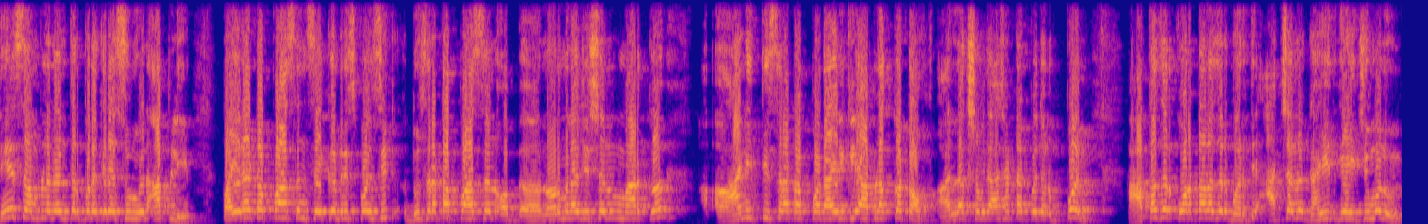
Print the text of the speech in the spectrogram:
ते संपल्यानंतर प्रक्रिया सुरू होईल आपली. पहिला टप्पा असन सेकंड रिस्पॉन्स सीट दुसरा टप्पा असन नॉर्मलायझेशन मार्क आणि तिसरा टप्पा डायरेक्टली आपला कट ऑफ लक्षामध्ये अशा टप्प्यात पण आता जर कोर्टाला जर भरती अचानक घाईत घ्यायची म्हणून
